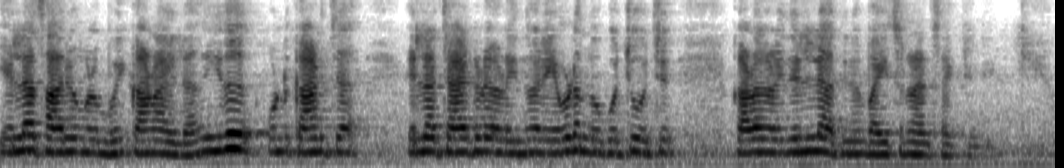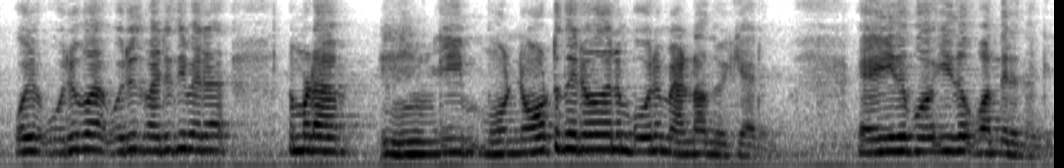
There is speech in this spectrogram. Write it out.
എല്ലാ സാധനങ്ങളും പോയി കാണാനില്ല. ഇത് കൊണ്ട് കാണിച്ച എല്ലാ ചായക്കടകളും നിന്ന് വരെ എവിടെ നിന്നോ കൊച്ചു കൊച്ചു കടകൾ ഇതെല്ലാത്തിനും പൈസ ട്രാൻസാക്ഷൻ ചെയ്യും ഒരു ഒരു ഒരു പരിധി വരെ നമ്മുടെ ഈ നോട്ട് നിരോധനം പോലും വേണ്ടാന്ന് വയ്ക്കാമായിരുന്നു ഇത് ഇത് വന്നിരുന്നെങ്കിൽ.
